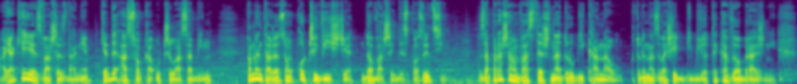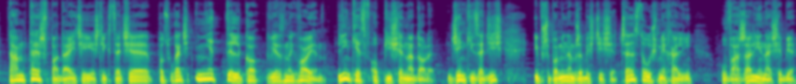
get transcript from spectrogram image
A jakie jest wasze zdanie, kiedy Asoka uczyła Sabin? Komentarze są oczywiście do waszej dyspozycji. Zapraszam Was też na drugi kanał, który nazywa się Biblioteka Wyobraźni. Tam też wpadajcie, jeśli chcecie posłuchać nie tylko Gwiezdnych Wojen. Link jest w opisie na dole. Dzięki za dziś i przypominam, żebyście się często uśmiechali, uważali na siebie,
